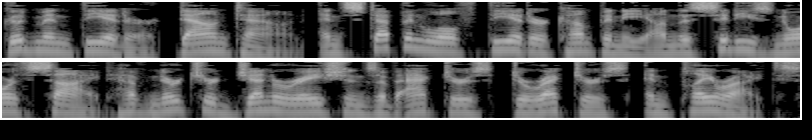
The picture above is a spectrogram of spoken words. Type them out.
Goodman Theater, Downtown, and Steppenwolf Theater Company on the city's north side have nurtured generations of actors, directors, and playwrights.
